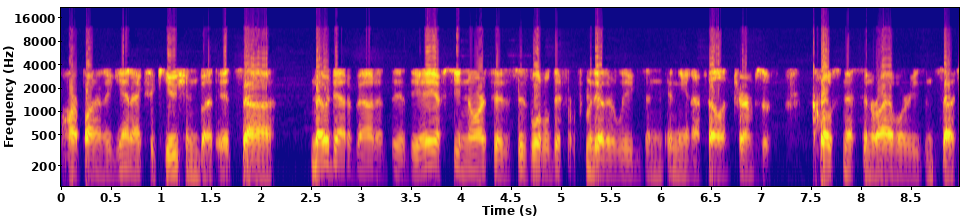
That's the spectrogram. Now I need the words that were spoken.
harp on it again, execution. But it's uh, no doubt about it. The, the AFC North is, is a little different from the other leagues in, in the NFL in terms of closeness and rivalries and such.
